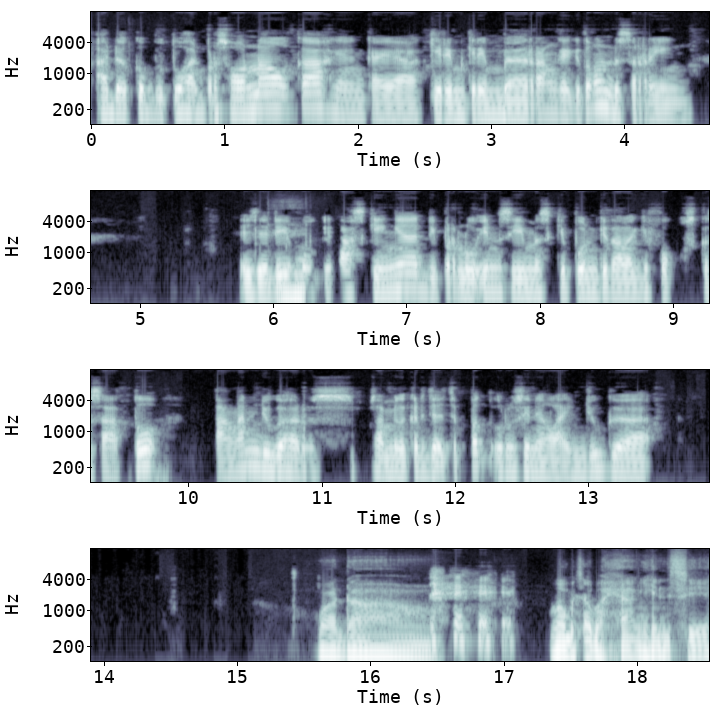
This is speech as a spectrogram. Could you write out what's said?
ada kebutuhan personal kah yang kayak kirim-kirim barang kayak gitu kan udah sering. Ya jadi Oke. multitaskingnya diperluin sih meskipun kita lagi fokus ke satu, tangan juga harus sambil kerja cepet urusin yang lain juga. Wadaw. Nggak bisa bayangin sih.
